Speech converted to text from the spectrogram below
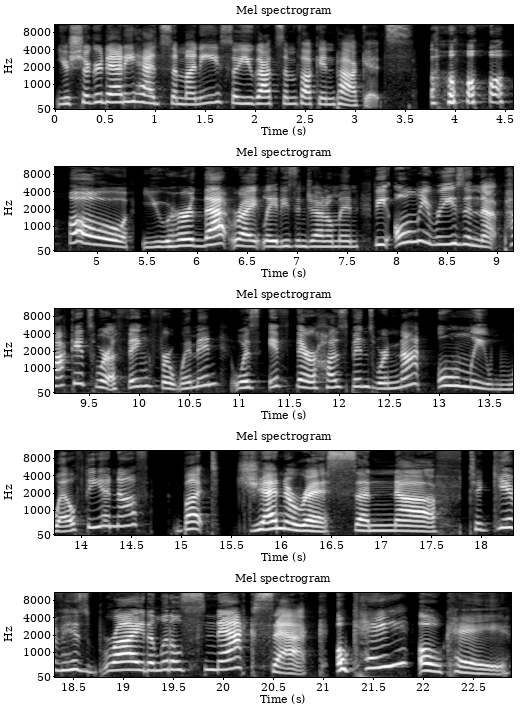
Your sugar daddy had some money, so you got some fucking pockets. Oh, you heard that right, ladies and gentlemen. The only reason that pockets were a thing for women was if their husbands were not only wealthy enough, but generous enough to give his bride a little snack sack. Okay? Okay.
